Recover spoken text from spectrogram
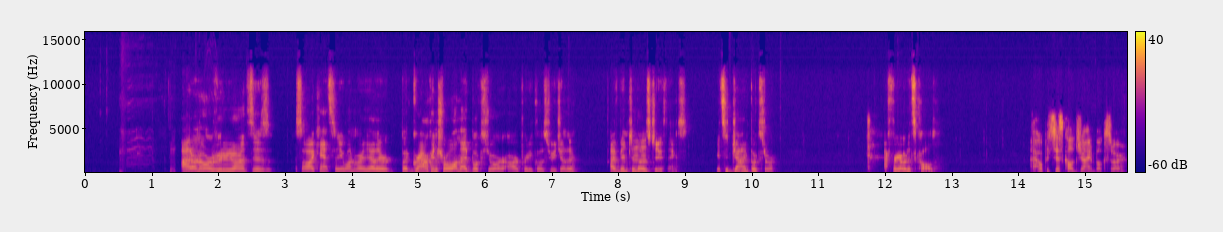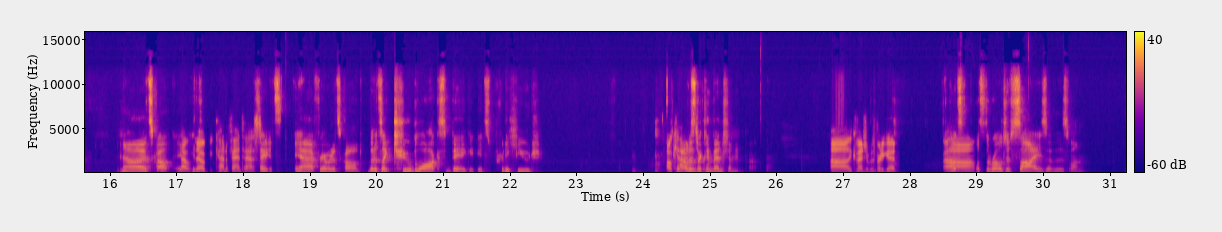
I don't know where Voodoo Donuts is, so I can't say one way or the other. But Ground Control and that bookstore are pretty close to each other. I've been to Mhm. those two things. It's a giant bookstore. I forget what it's called. I hope it's just called Giant Bookstore. No, it's called. it- That, it's, that would be kind of fantastic. it's yeah, I forget what it's called, but it's like two blocks big. It's pretty huge. Okay, How that was the convention? uh, the convention was pretty good. What's, Uh, what's the relative size of this one?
